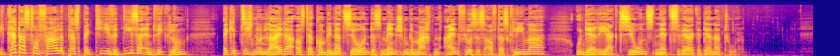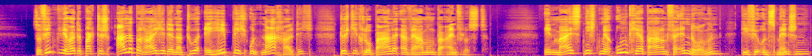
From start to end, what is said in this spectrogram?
Die katastrophale Perspektive dieser Entwicklung ergibt sich nun leider aus der Kombination des menschengemachten Einflusses auf das Klima und der Reaktionsnetzwerke der Natur. So finden wir heute praktisch alle Bereiche der Natur erheblich und nachhaltig durch die globale Erwärmung beeinflusst. In meist nicht mehr umkehrbaren Veränderungen, die für uns Menschen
